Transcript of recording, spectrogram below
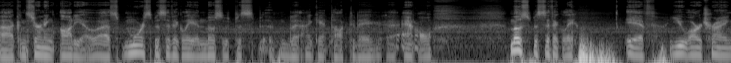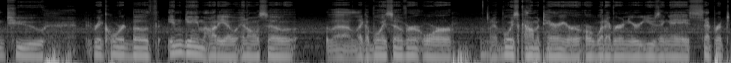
uh, concerning audio, uh, more specifically, and most I can't talk today uh, at all. Most specifically, if you are trying to record both in-game audio and also uh, like a voiceover or a voice commentary or, or whatever, and you're using a separate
